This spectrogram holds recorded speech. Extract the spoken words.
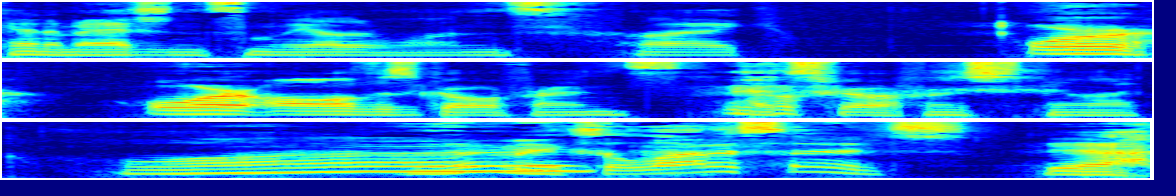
Can't imagine some of the other ones, like, or or all of his girlfriends, ex girlfriends, just being like, what? That makes a lot of sense. yeah,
